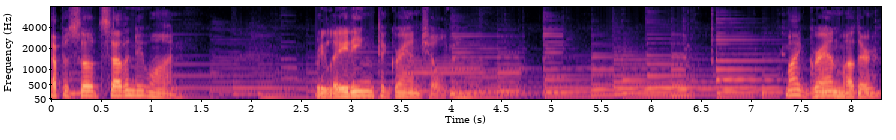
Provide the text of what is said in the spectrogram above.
Episode 71 Relating to Grandchildren. My grandmother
